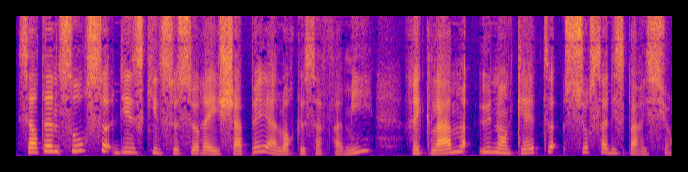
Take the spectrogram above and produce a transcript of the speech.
Certaines sources disent qu'il se serait échappé alors que sa famille réclame une enquête sur sa disparition.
